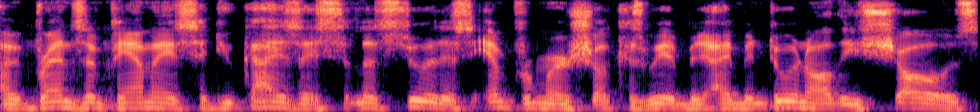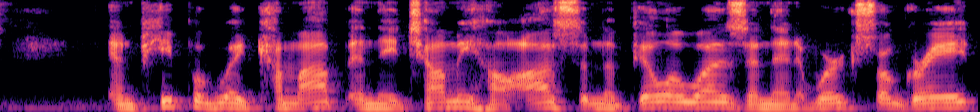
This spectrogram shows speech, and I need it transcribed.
my friends and family, I said, "You guys," I said, "Let's do this infomercial because we had been I've been doing all these shows, and people would come up and they tell me how awesome the pillow was and that it works so great."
